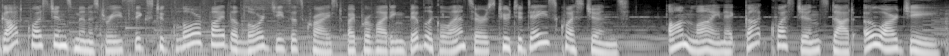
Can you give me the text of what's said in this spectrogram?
Got Questions Ministry seeks to glorify the Lord Jesus Christ by providing biblical answers to today's questions. Online at GotQuestions.org.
